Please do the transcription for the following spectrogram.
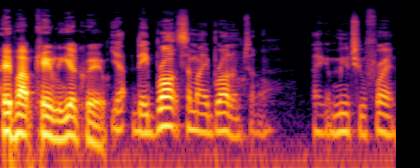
hip hop came to your crib. Yeah, they brought somebody brought him to him, like a mutual friend.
